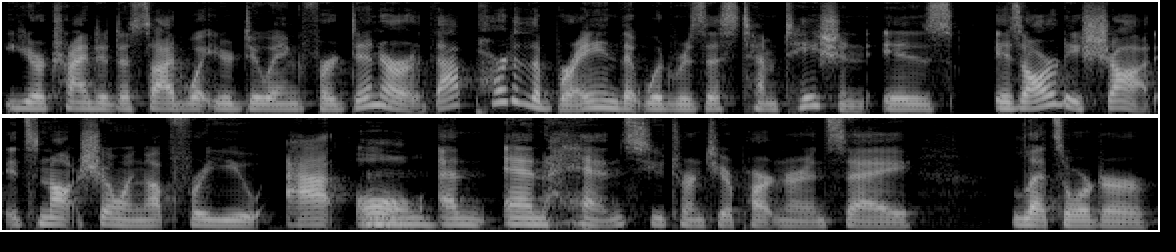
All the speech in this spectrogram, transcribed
you're trying to decide what you're doing for dinner. That part of the brain that would resist temptation is is already shot. It's not showing up for you at all. Mm. And and hence you turn to your partner and say, let's order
